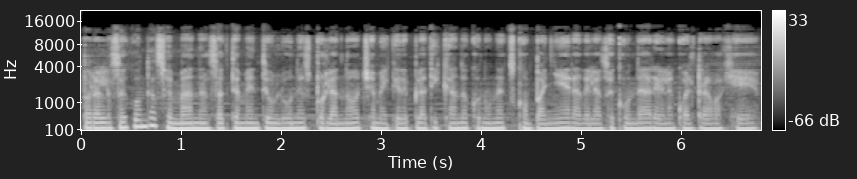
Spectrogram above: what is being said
Para la segunda semana, exactamente un lunes por la noche, me quedé platicando con una excompañera de la secundaria en la cual trabajé.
